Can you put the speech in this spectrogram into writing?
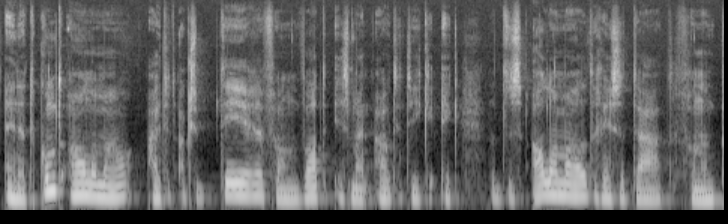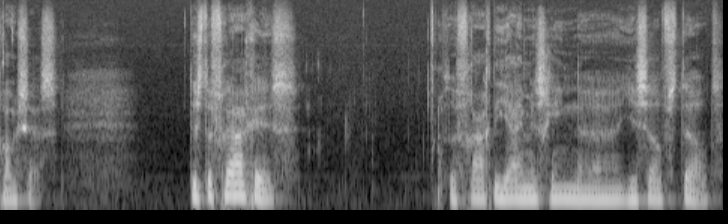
En het komt allemaal uit het accepteren van wat is mijn authentieke ik. Dat is allemaal het resultaat van een proces. Dus de vraag is, of de vraag die jij misschien jezelf stelt,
